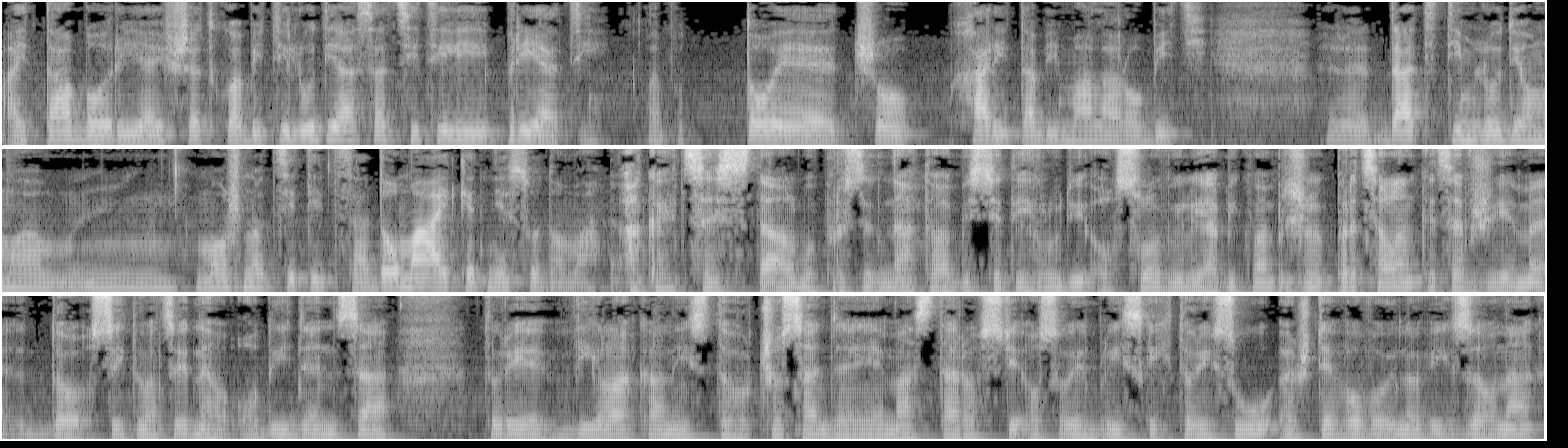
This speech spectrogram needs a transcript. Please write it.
aj tábory, aj všetko, aby tí ľudia sa cítili prijatí. Lebo to je, čo charita by mala robiť že dať tým ľuďom mm, možno cítiť sa doma, aj keď nie sú doma. Aká je cesta alebo proste na to, aby ste tých ľudí oslovili, aby k vám prišli? Predsa len keď sa vžijeme do situácie jedného odídenca, ktorý je vylakaný z toho, čo sa deje, má starosti o svojich blízkych, ktorí sú ešte vo vojnových zónach.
